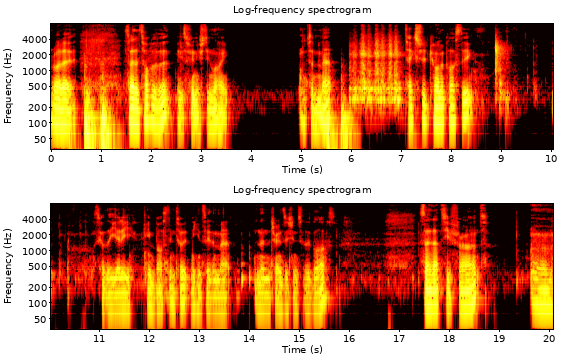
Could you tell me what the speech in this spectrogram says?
Righto. So the top of it is finished in like it's a matte textured kind of plastic. It's got the Yeti embossed into it. You can see the matte and then the transition to the gloss. So that's your front. Um,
